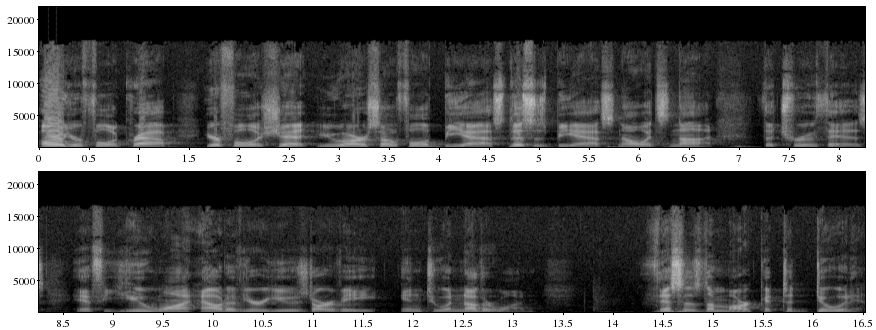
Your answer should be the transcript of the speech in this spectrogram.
Oh, you're full of crap. You're full of shit. You are so full of BS. This is BS. No, it's not. The truth is, if you want out of your used RV into another one, this is the market to do it in.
